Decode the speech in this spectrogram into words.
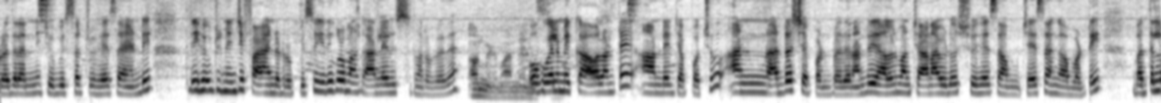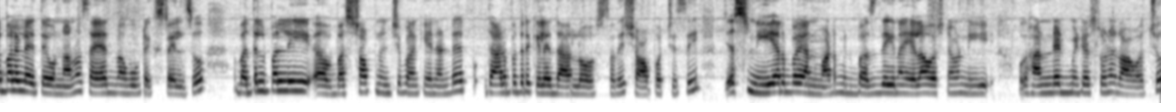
బ్రదర్ అన్ని చూపిస్తారు చూసేసాయండి. త్రీ ఫిఫ్టీ నుంచి ఫైవ్ హండ్రెడ్ రూపీస్ ఇది కూడా మనకి ఆన్లైన్ ఇస్తున్నారు బ్రదర్ ఒకవేళ మీకు కావాలంటే ఆన్లైన్ చెప్పొచ్చు. అండ్ అడ్రస్ చెప్పండి బ్రదర్ అంటే ఆల్రెడీ మనం చాలా వీడియోస్ చూసేసాం చేసాం కాబట్టి బత్తలపల్లిలో అయితే ఉన్నాను సయ్యద్ మహబూబ్ టెక్స్టైల్స్ బత్తలపల్లి ఆ, బస్ స్టాప్ నుంచి మనకి ఏంటంటే తాడిపత్రికి వెళ్ళే దారిలో వస్తుంది షాప్ వచ్చేసి జస్ట్ నియర్ బై అనమాట మీరు బస్ దిగినా ఎలా వచ్చినా కూడా నీ ఒక హండ్రెడ్ మీటర్స్లోనే రావచ్చు.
